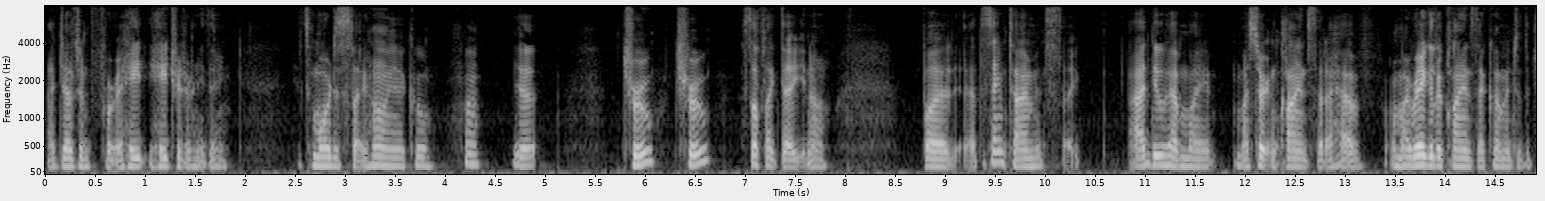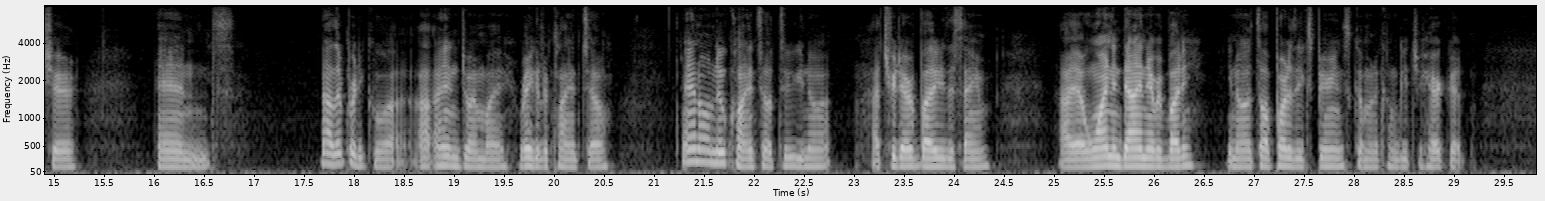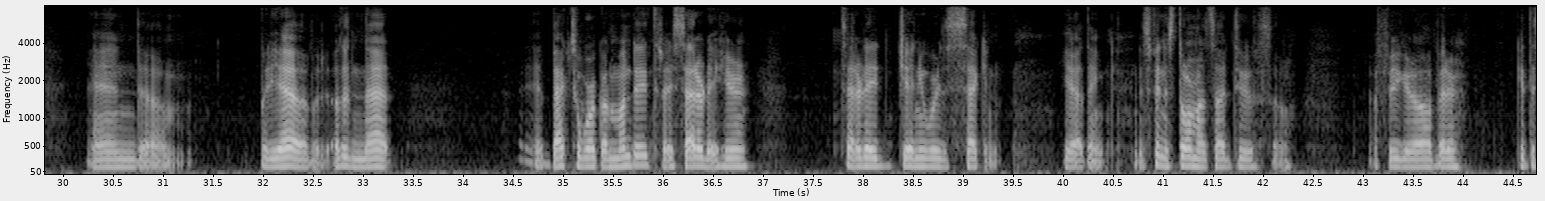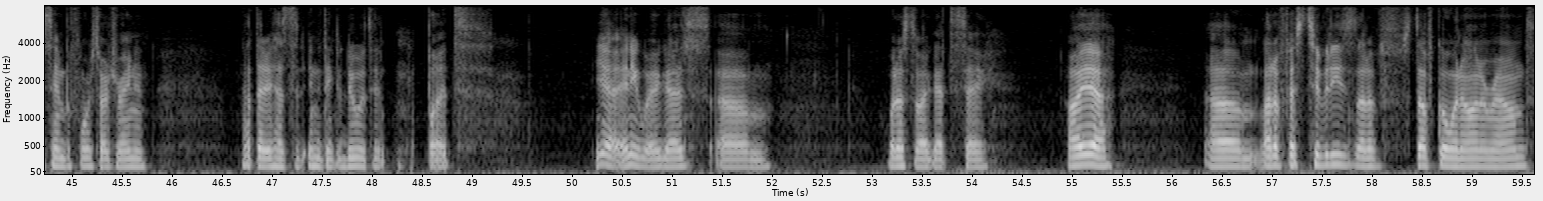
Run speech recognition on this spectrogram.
I judge them for a hate hatred or anything. It's more just like, oh yeah, cool, huh, yeah, true, true, stuff like that, you know. But at the same time, it's like I do have my my certain clients that I have, or my regular clients that come into the chair, and no, they're pretty cool. I, I enjoy my regular clientele and all new clientele too. You know, I treat everybody the same. I uh, wine and dine everybody. You know, it's all part of the experience coming to come get your haircut. And um, but yeah, but other than that, eh, back to work on Monday. Today's Saturday here. Saturday, January the second. Yeah, I think it's been a storm outside too, so I figured oh, I better get this in before it starts raining. Not that it has anything to do with it, but yeah, anyway, guys, um, what else do I got to say? Oh yeah, um, a lot of festivities, a lot of stuff going on around,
